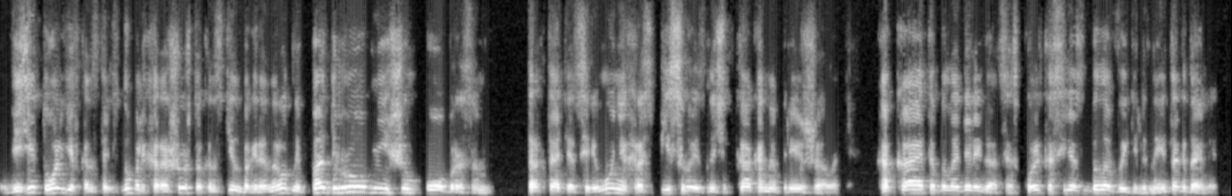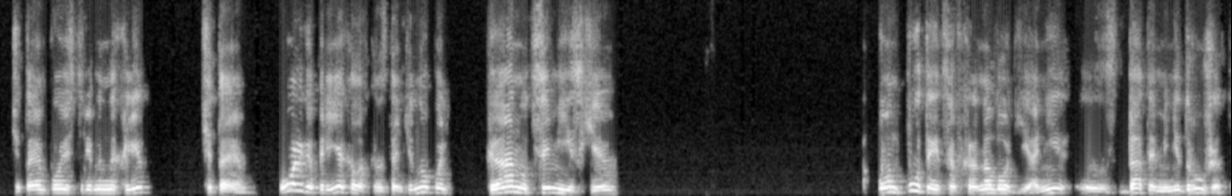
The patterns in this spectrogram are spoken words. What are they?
Визит Ольги в Константинополь. Хорошо, что Константин Багрянародный подробнейшим образом в трактате о церемониях расписывает, значит, как она приезжала какая это была делегация, сколько средств было выделено и так далее. Читаем повесть временных лет, читаем. Ольга приехала в Константинополь к Иоанну Цемисхию. Он путается в хронологии, они э, с датами не дружат.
